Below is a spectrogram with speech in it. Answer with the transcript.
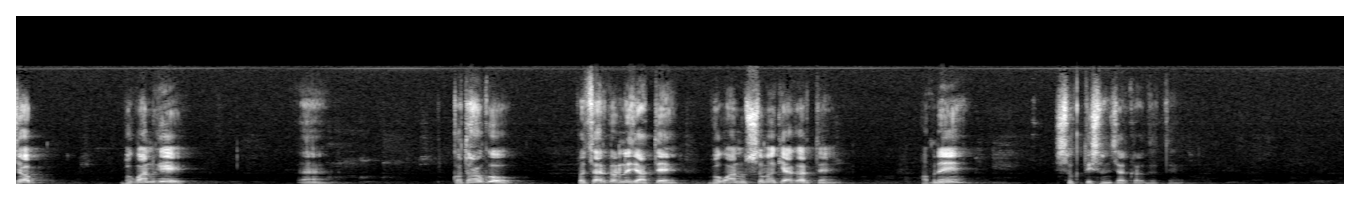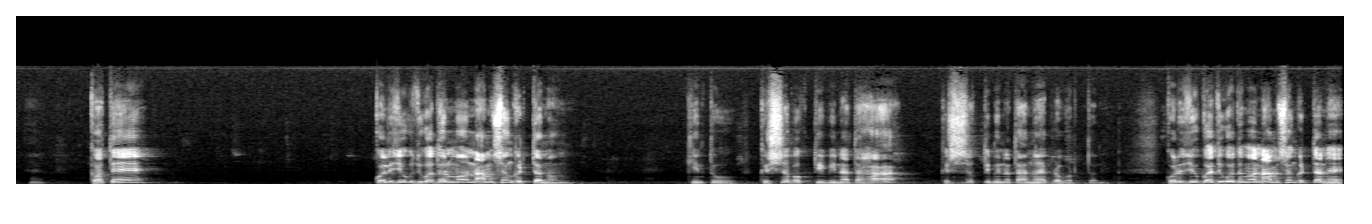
जब भगवान के कथाओं को प्रचार करने जाते हैं, भगवान उस समय क्या करते हैं? अपने शक्ति संचार कर देते हैं। कहते हैं कलिजुग युगधर्म नाम संकीर्तनम। किंतु कृष्ण भक्ति बिनाता कृष्ण शक्ति बिनाता नए प्रवर्तन। कलिजुग का युगधर्म नाम संकीर्तन है,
